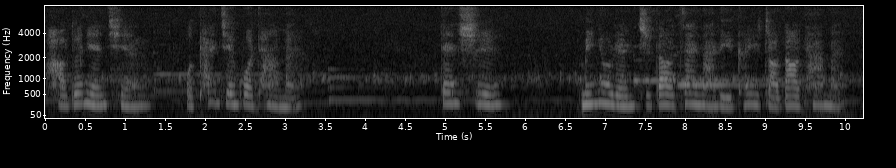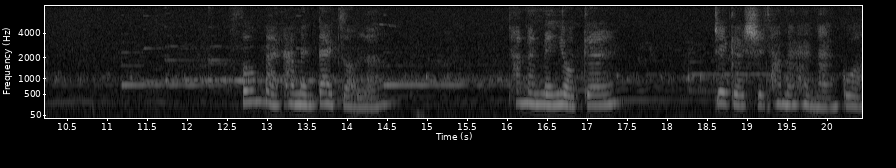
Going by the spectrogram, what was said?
好多年前。”我看见过他们，但是没有人知道在哪里可以找到他们。风把他们带走了，他们没有根，这个使他们很难过。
